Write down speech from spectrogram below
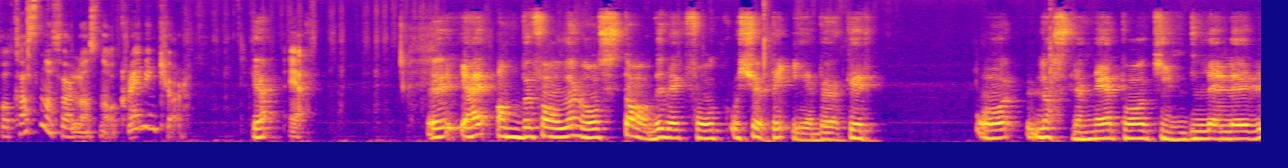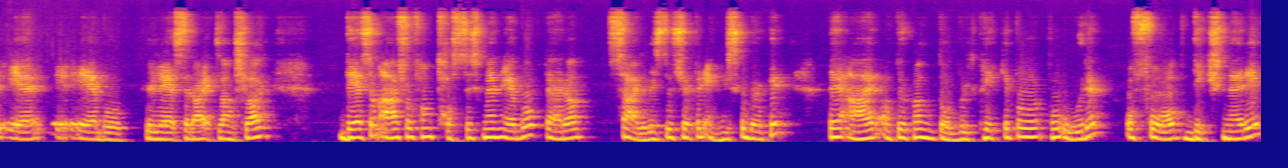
podkasten og føler oss nå. Craving Cure. Ja. ja. Uh, jeg anbefaler nå stadig vekk folk å kjøpe e-bøker. Og laste dem ned på Kindle eller e, e-bokleser av et eller annet slag. Det som er så fantastisk med en e-bok, det er at særlig hvis du kjøper engelske bøker, det er at du kan dobbeltklikke på, på ordet å få opp dictionary,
